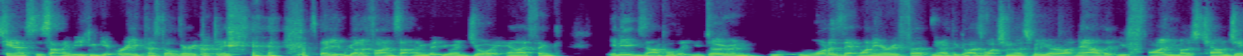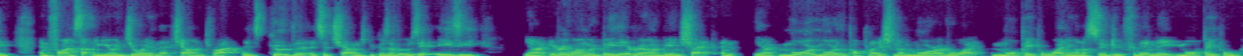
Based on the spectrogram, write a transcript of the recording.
tennis is something that you can get really pissed off very quickly. so you've got to find something that you enjoy. And I think any example that you do, and what is that one area for you know the guys watching this video right now that you find most challenging, and find something you enjoy in that challenge. Right? It's good that it's a challenge because if it was easy. You know, everyone would be there. Everyone would be in shape, and you know, more and more of the population are more overweight. More people waiting on a surgery for their knee. More people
